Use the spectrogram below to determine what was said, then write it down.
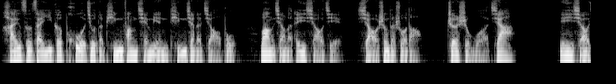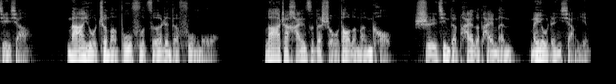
孩子在一个破旧的平房前面停下了脚步，望向了 A 小姐，小声的说道：“这是我家。”A 小姐想，哪有这么不负责任的父母？拉着孩子的手到了门口。使劲地拍了拍门，没有人响应。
